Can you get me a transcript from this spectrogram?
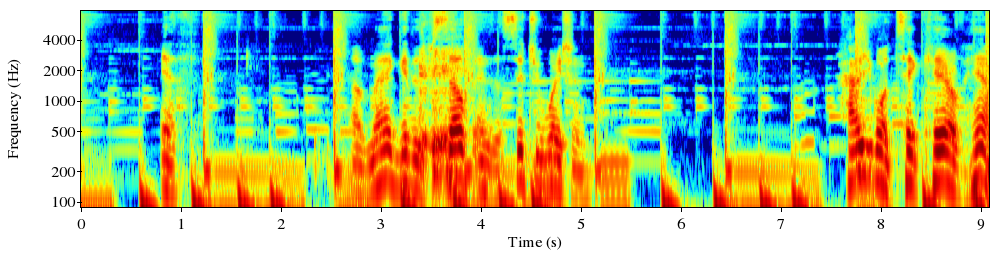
if a man get himself in a situation, how you gonna take care of him?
